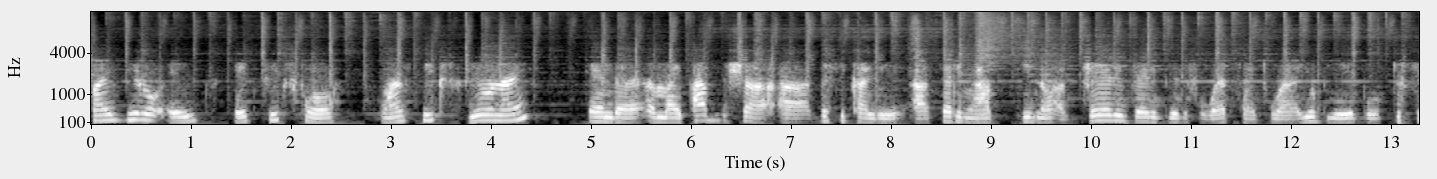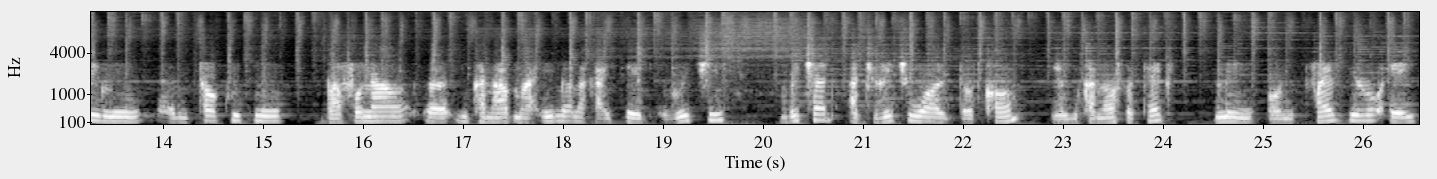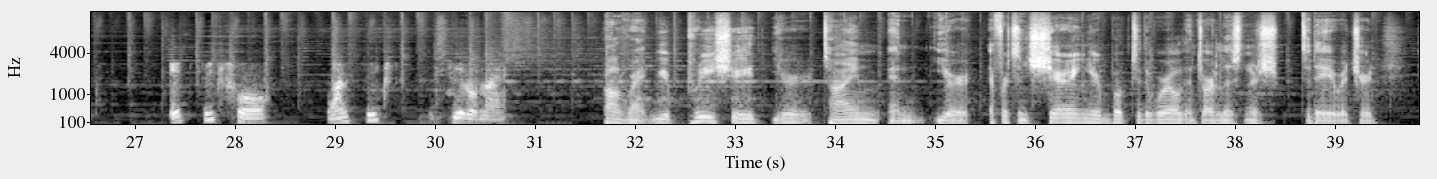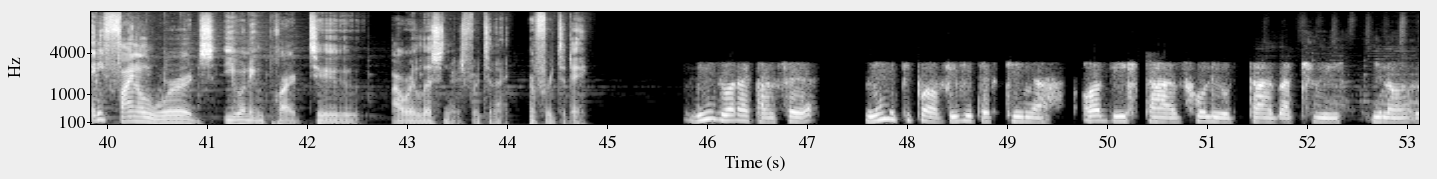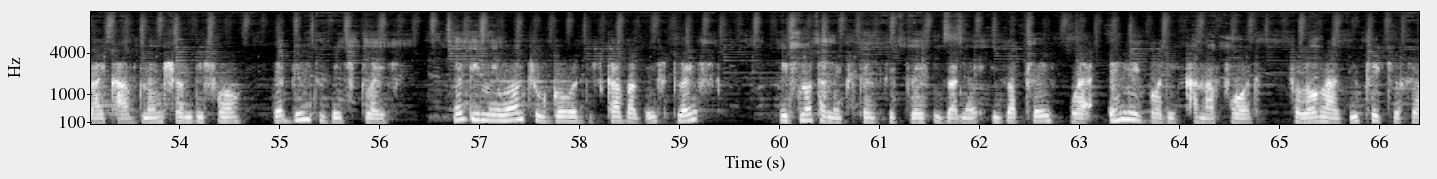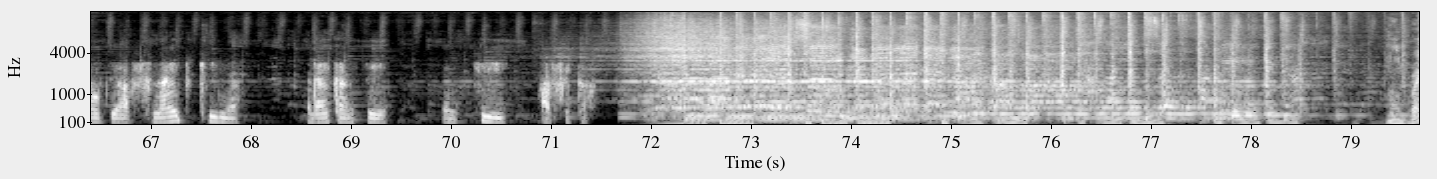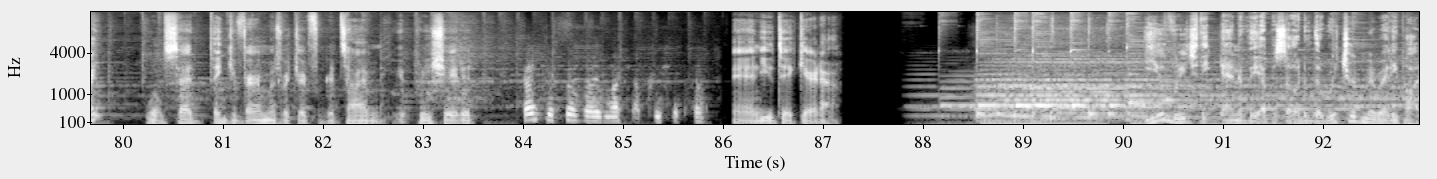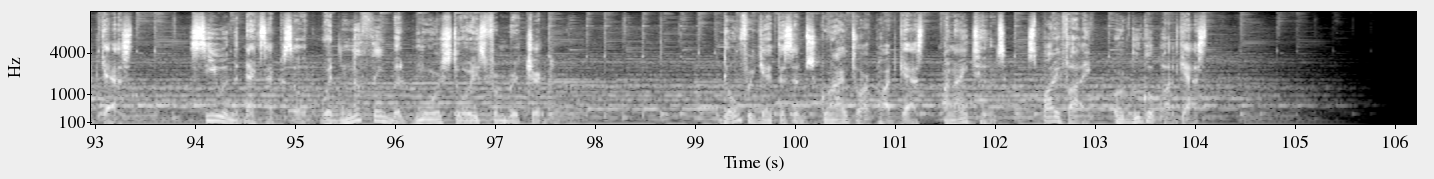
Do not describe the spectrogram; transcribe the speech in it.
508 864 1609. And uh, my publisher uh, basically are setting up, you know, a very, very beautiful website where you'll be able to see me and talk with me. But for now, uh, you can have my email, like I said, Richie, Richard at richworld.com. You, you can also text me on 508 864 1609. All right. We appreciate your time and your efforts in sharing your book to the world and to our listeners today, Richard. Any final words you want to impart to our listeners for tonight or for today? This is what I can say. Many people have visited Kenya. All these stars, Hollywood stars that we you know, like I've mentioned before, they've been to this place. Maybe may want to go discover this place. It's not an expensive place. It's, an, it's a place where anybody can afford, so long as you take yourself there, fly to Kenya, and I can say, and see Africa. All right. Well said. Thank you very much, Richard, for your time. We appreciate it. Thank you so very much. I appreciate it. And you take care now. You've reached the end of the episode of the Richard Miretti podcast. See you in the next episode with nothing but more stories from Richard. Don't forget to subscribe to our podcast on iTunes, Spotify, or Google Podcast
